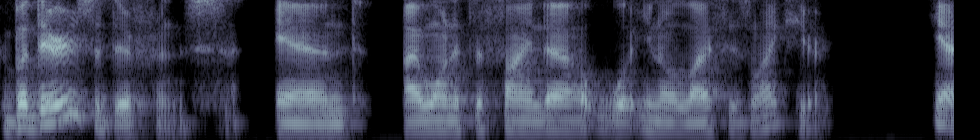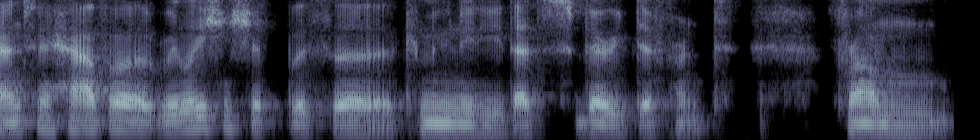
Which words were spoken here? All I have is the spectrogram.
But there is a difference, and I wanted to find out what you know life is like here. Yeah, and to have a relationship with a community that's very different from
